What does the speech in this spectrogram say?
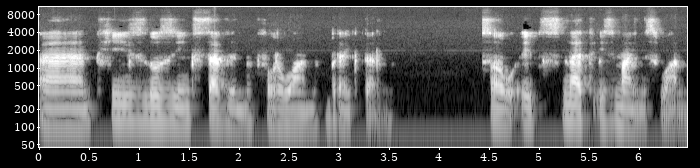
and he's losing 7 for one break turn so its net is minus 1.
